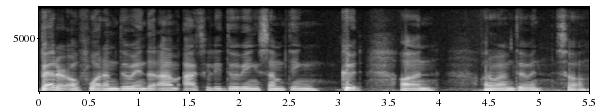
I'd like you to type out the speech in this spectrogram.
better of what I'm doing that I'm actually doing something good on on what I'm doing. So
